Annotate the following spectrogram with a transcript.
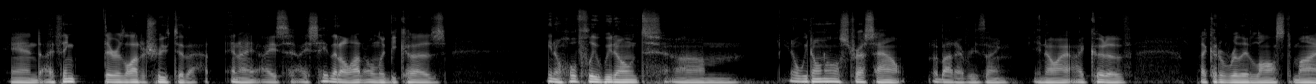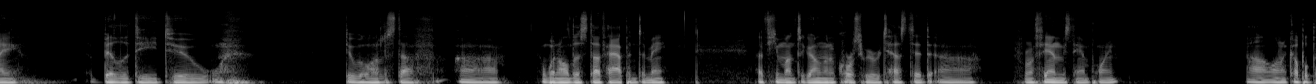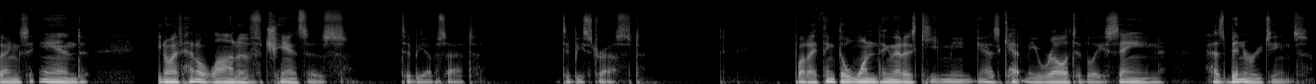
And I think there's a lot of truth to that. And I, I, I say that a lot only because, you know, hopefully we don't, um, you know, we don't all stress out about everything. You know, I, I could have, I could have really lost my ability to do a lot of stuff uh, when all this stuff happened to me a few months ago. And then, of course, we were tested uh, from a family standpoint uh, on a couple things. And, you know, I've had a lot of chances to be upset, to be stressed. But I think the one thing that has keep me has kept me relatively sane has been routines.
